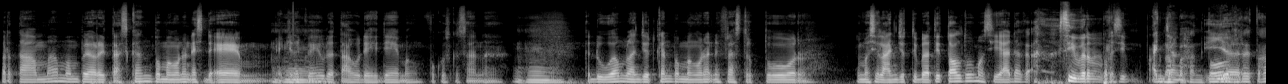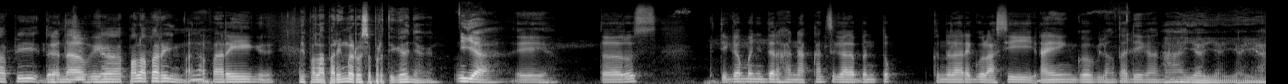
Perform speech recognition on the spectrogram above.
Pertama memprioritaskan pembangunan SDM ya, kita kayak udah tahu deh dia emang fokus ke sana Mm-mm. kedua melanjutkan pembangunan infrastruktur Ya, masih lanjut berarti tol tuh masih ada kak masih ber, masih panjang Penambahan tol, iya kereta api, dan Kereta api. juga Palaparing. Palaparing gitu. Eh Palaparing baru sepertiganya kan? Iya, iya. Terus ketiga menyederhanakan segala bentuk kendala regulasi. Nah yang gue bilang tadi kan. Ah iya iya iya iya.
